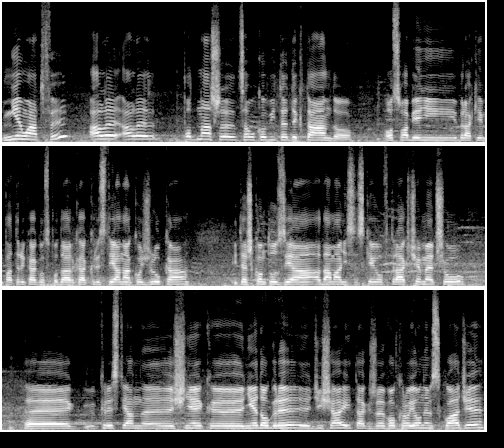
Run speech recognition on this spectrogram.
niełatwy, ale, ale pod nasze całkowite dyktando. Osłabieni brakiem Patryka Gospodarka, Krystiana Koźluka i też kontuzja Adama Lisyskiego w trakcie meczu. E, Krystian Śnieg nie do gry dzisiaj, także w okrojonym składzie.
